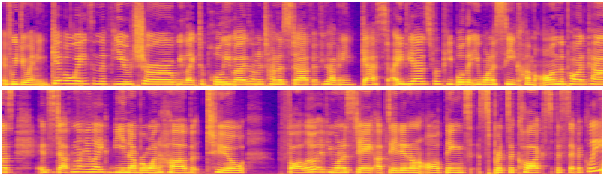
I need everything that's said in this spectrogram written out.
if we do any giveaways in the future. We like to pull you guys on a ton of stuff. If you have any guest ideas for people that you want to see come on the podcast, it's definitely like the number one hub to follow if you want to stay updated on all things Spritz O'Clock specifically.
